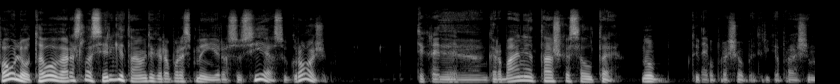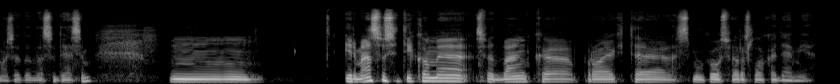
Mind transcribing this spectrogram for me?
Pauliau, tavo verslas irgi tam tikrą prasme yra susijęs su grožiu. Tikrai. Taip. E, Garbanė.lt. Nu, taip, taip paprašiau, bet reikia prašymuose tada sudėsim. Mm, ir mes susitikome Svetbank projekte Smulkaus verslo akademija.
